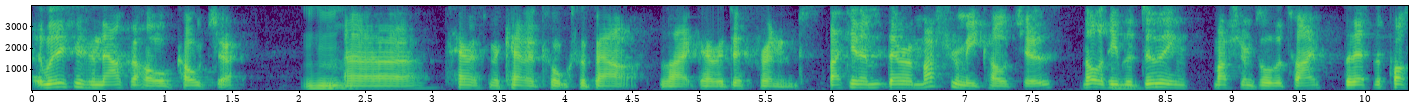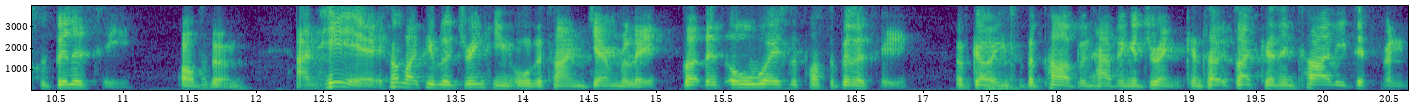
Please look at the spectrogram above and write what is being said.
Well, this is an alcohol culture. Mhm. Uh, Terence McKenna talks about like there are different, like in a, there are mushroomy cultures. Not that people are doing mushrooms all the time, but there's the possibility of them. And here, it's not like people are drinking all the time generally, but there's always the possibility of going to the pub and having a drink. And so it's like an entirely different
